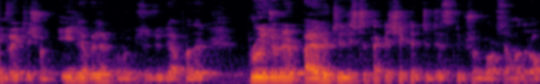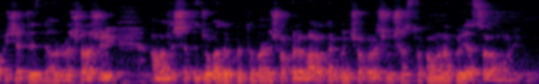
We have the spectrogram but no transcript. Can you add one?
ইনভাইটেশন এই লেভেলের কোনো কিছু যদি আপনাদের প্রয়োজনের প্রায়োরিটি লিস্টে থাকে, সেক্ষেত্রে ডিসক্রিপশন বক্সে আমাদের অফিস অ্যাড্রেস দেওয়া হলো সরাসরি আমাদের সাথে যোগাযোগ করতে পারেন। সকলে ভালো থাকবেন, সকলে সুস্বাস্থ্য কামনা করি। আসসালামু আলাইকুম।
